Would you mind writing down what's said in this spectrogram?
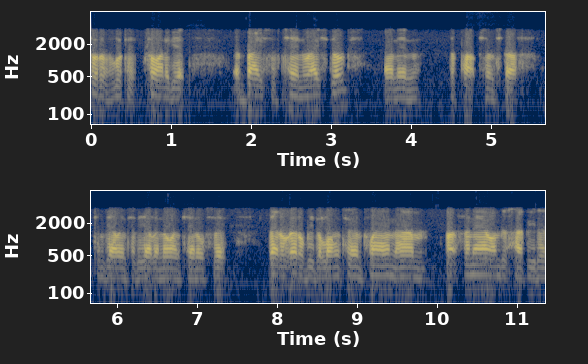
sort of look at trying to get a base of 10 race dogs, and then the pups and stuff can go into the other nine kennels. So that'll that'll be the long term plan. Um, but for now, I'm just happy to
